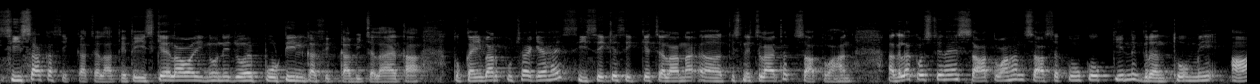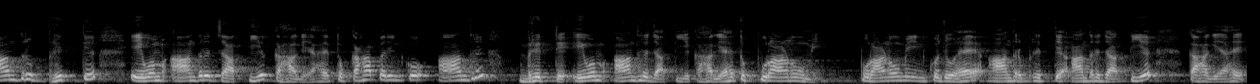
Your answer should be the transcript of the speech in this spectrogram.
शीशा का सिक्का चलाते थे। इसके अलावा इन्होंने जो है पोटीन का सिक्का भी चलाया था। तो कई बार पूछा गया है शीशे के सिक्के चलाना किसने चलाया था? सातवाहन अगला क्वेश्चन है सातवाहन को किन ग्रंथों में आंध्र भृत्य एवं आंध्र जातीय कहा गया है? तो कहाँ पर इनको आंध्र भृत्य एवं आंध्र जातीय कहा गया है? तो पुराणों में पुराणों में इनको जो है आंध्र भृत्य, आंध्र जातीय कहा गया है।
